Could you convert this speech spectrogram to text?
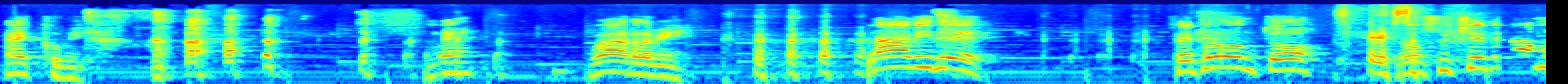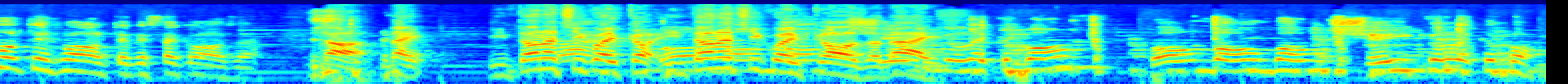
Eccomi. Eh? Guardami. Davide, sei pronto? Sì, Non so- succederà molte volte questa cosa. No, dai, intonaci, qualco- bon, intonaci bon, qualcosa, bon, dai. Like bomb, bomb, bomb, bomb, shake like a bomb,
